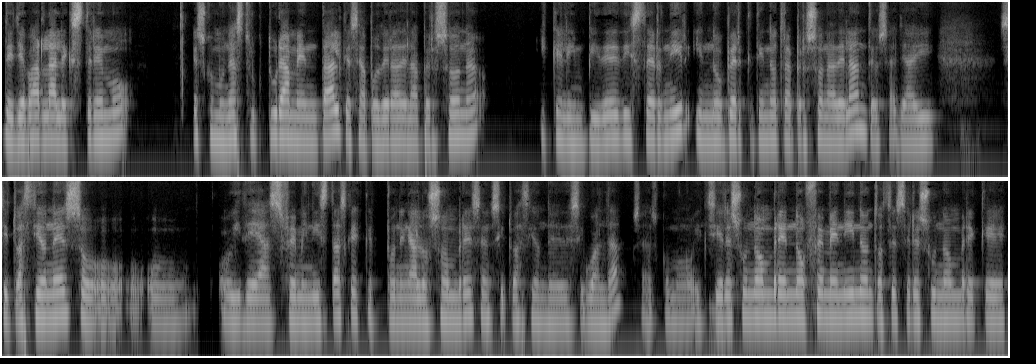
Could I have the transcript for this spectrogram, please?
de llevarla al extremo, es como una estructura mental que se apodera de la persona y que le impide discernir y no ver que tiene otra persona delante, o sea, ya hay situaciones o o ideas feministas que, ponen a los hombres en situación de desigualdad. O sea, es como, si eres un hombre no femenino, entonces eres un hombre que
